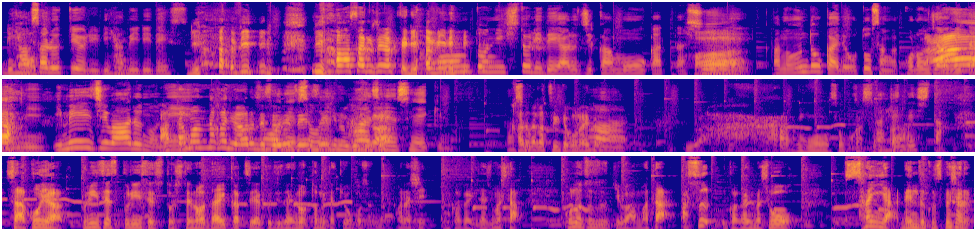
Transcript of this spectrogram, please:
リハーサルっていうよりリハビリです。リハビリリハーサルじゃなくてリハビリ。本当に一人でやる時間も多かったし、はあの運動会でお父さんが転んじゃうみたいにイメージはあるのに。頭の中にはあるんですよね全盛期の動きが、はい、全盛期の体がついてこないと、はうわーもうそっかそっか。変でした。さあ今夜プリンセスプリンセスとしての大活躍時代の富田京子さんのお話お伺いいたしました。この続きはまた明日伺いましょう。3夜連続スペシャル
